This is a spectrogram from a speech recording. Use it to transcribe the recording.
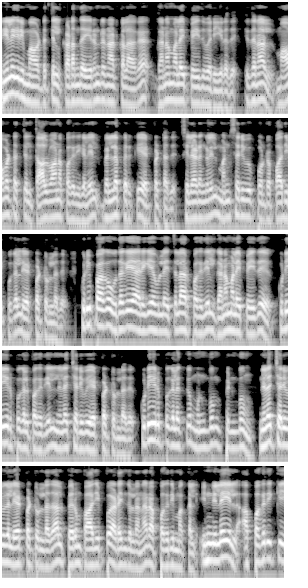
நீலகிரி மாவட்டத்தில் கடந்த இரண்டு நாட்களாக கனமழை பெய்து வருகிறது. இதனால் மாவட்டத்தில் தாழ்வான பகுதிகளில் வெள்ளப்பெருக்கு ஏற்பட்டது. சில இடங்களில் மண் சரிவு போன்ற பாதிப்புகள் ஏற்பட்டுள்ளது. குறிப்பாக உதகை அருகே உள்ள இத்தலார் பகுதியில் கனமழை பெய்து குடியிருப்புகள் பகுதியில் நிலச்சரிவு ஏற்பட்டுள்ளது. குடியிருப்புகளுக்கு முன்பும் பின்பும் நிலச்சரிவுகள் ஏற்பட்டுள்ளதால் பெரும் பாதிப்பு அடைந்துள்ளனர் அப்பகுதி மக்கள். இந்நிலையில் அப்பகுதிக்கு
